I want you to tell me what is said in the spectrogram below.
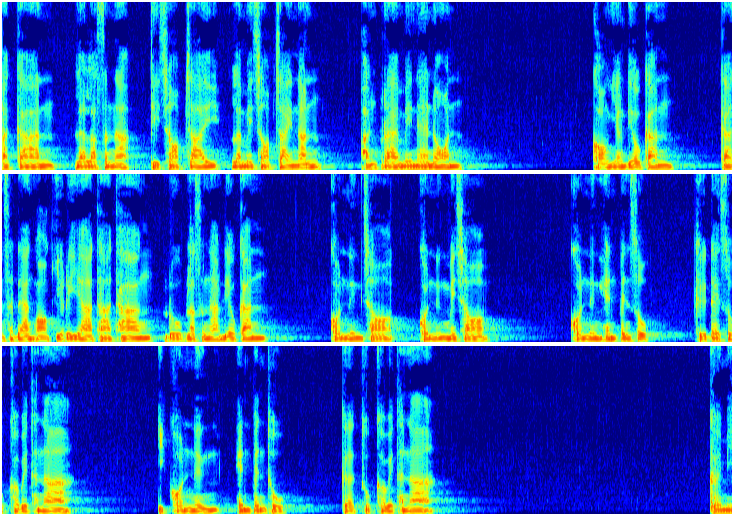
อาการและลักษณะที่ชอบใจและไม่ชอบใจนั้น ผันแปรไม่แน่นอน ของอย่างเดียวกัน การแสดงออกกิริยาท่าทางรูปลักษณะเดียวกัน คนหนึ่งชอบ คนหนึ่งไม่ชอบ คนหนึ่งเห็นเป็นสุข คือได้สุขเวทนา อีกคนหนึ่งเห็นเป็นทุกข์ เกิดทุกขเวทนา เคยมี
